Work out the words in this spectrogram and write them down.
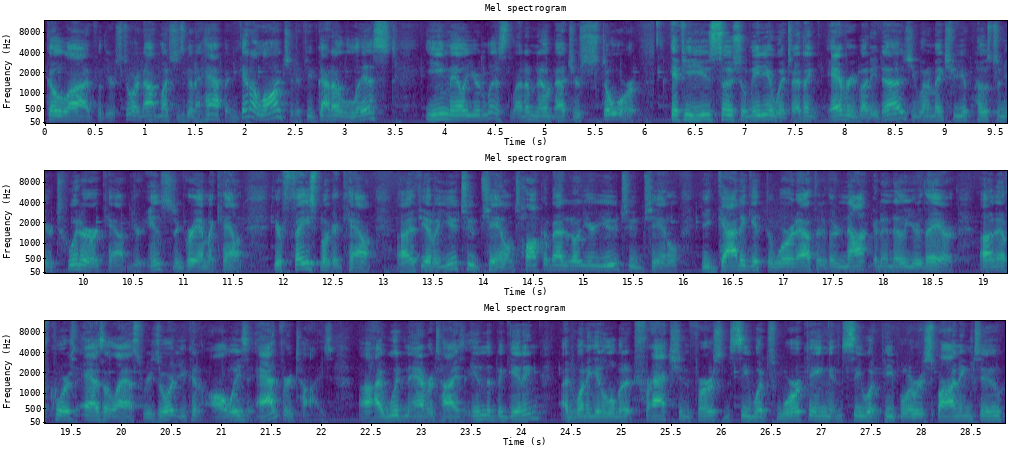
go live with your store not much is going to happen. You got to launch it. If you've got a list email your list. Let them know about your store. If you use social media which I think everybody does you want to make sure you post on your Twitter account your Instagram account your Facebook account. Uh, if you have a YouTube channel talk about it on your YouTube channel. You got to get the word out there. They're not going to know you're there. Uh, and of course as a last resort you can always advertise. Uh, I wouldn't advertise in the beginning. I'd want to get a little bit of traction first and see what's working and see what people are responding to.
